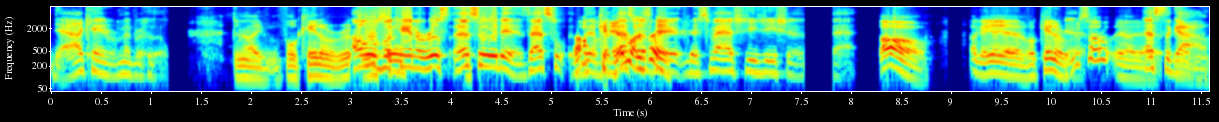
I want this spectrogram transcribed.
yeah, I can't remember who. Then like Volcano. Ru- oh, Russo? Volcano Russo. That's who it is. That's okay. The, that's what their, their Smash GG show. That. Oh, okay, yeah, yeah. Volcano yeah. Russo. Yeah, yeah. That's the guy.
